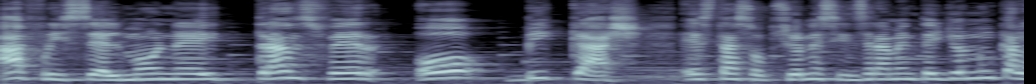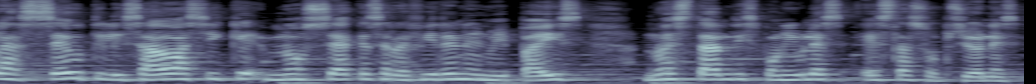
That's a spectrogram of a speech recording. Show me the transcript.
Africell Money, Transfer o Bcash. Estas opciones sinceramente yo nunca las he utilizado así que no sé a qué se refieren en mi país. No están disponibles estas opciones.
